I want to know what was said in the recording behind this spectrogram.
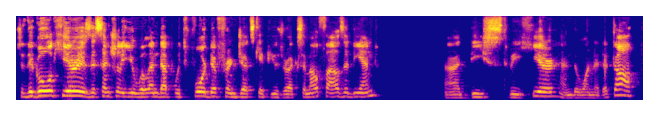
So the goal here is essentially you will end up with four different Jetscape user XML files at the end. Uh, these three here and the one at the top,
